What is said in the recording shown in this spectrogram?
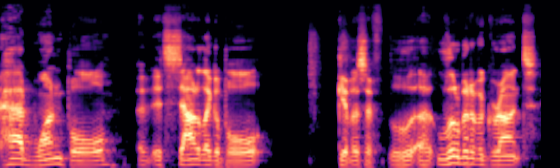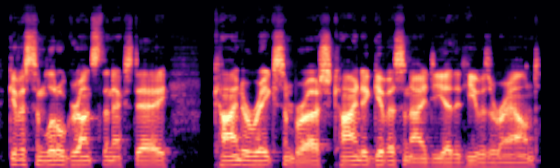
had one bull. It sounded like a bull. Give us a, a little bit of a grunt. Give us some little grunts the next day. Kind of rake some brush. Kind of give us an idea that he was around,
